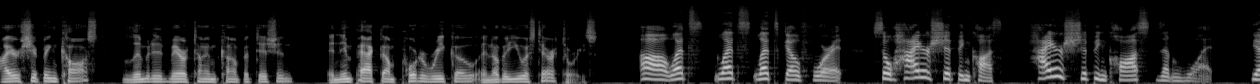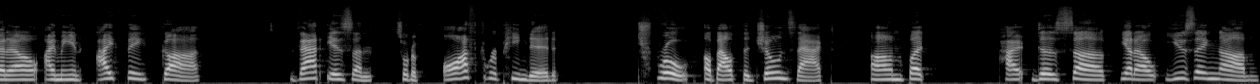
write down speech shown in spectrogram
Higher shipping cost, limited maritime competition, an impact on Puerto Rico and other U.S. territories. Oh, let's let's let's go for it. So higher shipping costs. Higher shipping costs than what? You know, I mean, I think uh, that is an sort of oft repeated trope about the Jones Act. Um, but how, does, uh, you know, using um,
